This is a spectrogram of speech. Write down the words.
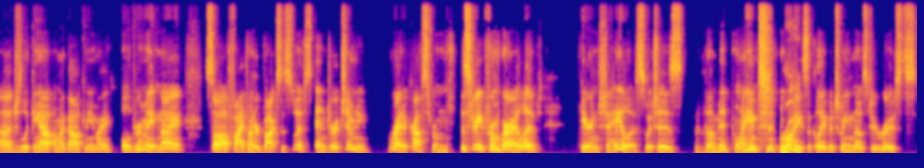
uh, just looking out on my balcony, my old roommate and I saw 500 Vaux's Swifts enter a chimney right across from the street from where I lived here in Chehalis, which is the midpoint right. basically between those two roosts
